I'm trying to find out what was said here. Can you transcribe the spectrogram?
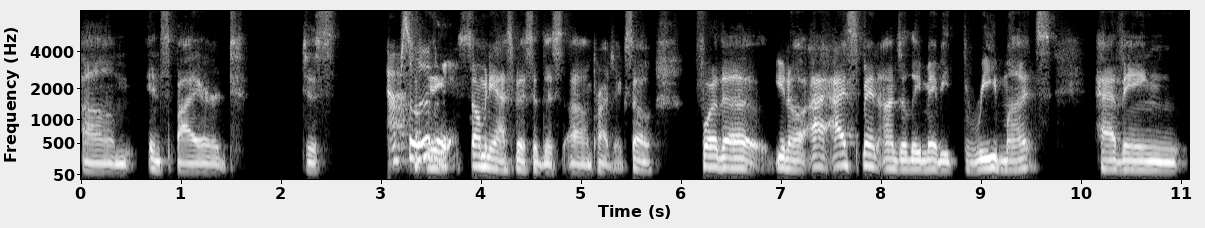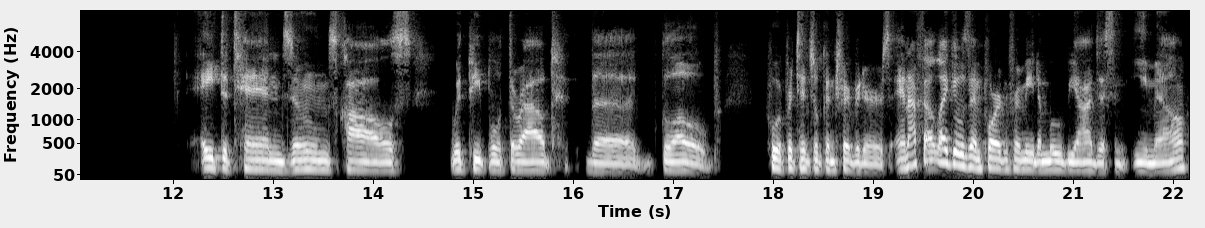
um, inspired just absolutely so many, so many aspects of this um, project. So for the, you know, I, I spent Anjali maybe three months having eight to ten Zooms calls with people throughout the globe who are potential contributors. And I felt like it was important for me to move beyond just an email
